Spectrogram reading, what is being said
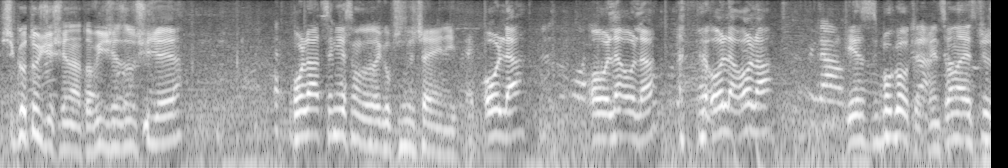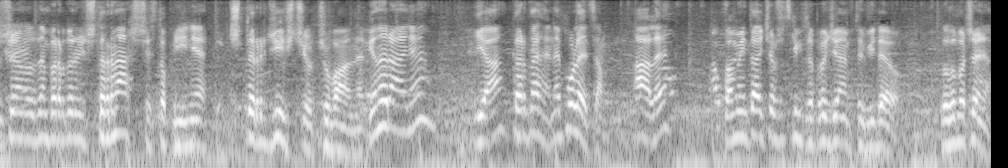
Przygotujcie się na to. Widzicie, co tu się dzieje? Polacy nie są do tego przyzwyczajeni. Ola, Ola, Ola, Ola, Ola jest z Bogoty, więc ona jest przyzwyczajona do temperatury 14 stopni, nie 40 odczuwalne. Generalnie ja Cartagenę polecam, ale pamiętajcie o wszystkim, co powiedziałem w tym wideo. Do zobaczenia.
